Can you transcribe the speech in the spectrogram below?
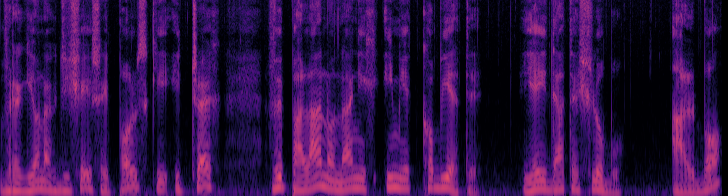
w regionach dzisiejszej Polski i Czech wypalano na nich imię kobiety, jej datę ślubu albo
